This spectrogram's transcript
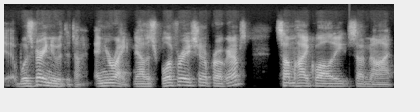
eh, was very new at the time. And you're right. Now there's proliferation of programs, some high quality, some not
